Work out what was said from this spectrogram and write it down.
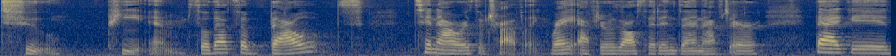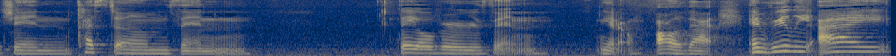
2 p.m. So that's about 10 hours of traveling, right? After it was all said and done, after baggage and customs and layovers and, you know, all of that. And really, I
